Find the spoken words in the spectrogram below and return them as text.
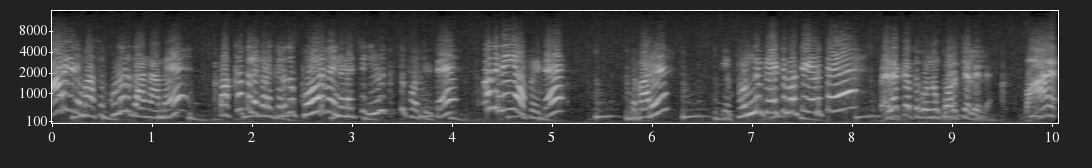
மார்கழி மாசம் குளிர் தாங்காம பக்கத்துல கிடக்கிறது போர்வை நினைச்சு இழுத்து போட்டுட்டேன் அது நீயா போயிட்ட? பாரு. என் பொண்ணு பேச்சு மட்டும் எடுத்த. விளக்கத்துக்கு ஒண்ணும் குறைச்சல் இல்ல. வாய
